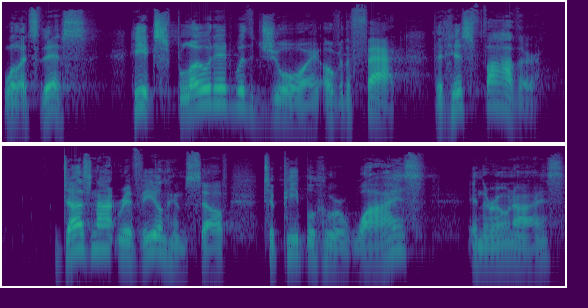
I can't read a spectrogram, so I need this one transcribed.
Well, it's this. He exploded with joy over the fact that his father does not reveal himself to people who are wise in their own eyes.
